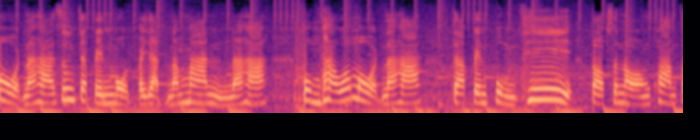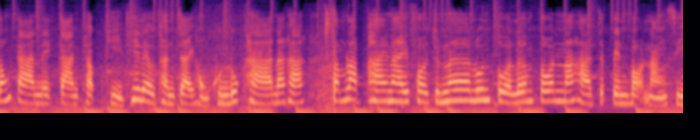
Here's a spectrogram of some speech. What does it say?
Mode นะคะ ซึ่งจะเป็นโหมดประหยัดน้ำมันนะคะ ปุ่ม Power Mode นะคะ จะเป็นปุ่มที่ตอบสนองความต้องการในการขับขี่ที่เร็วทันใจของคุณลูกค้านะคะสำหรับภายใน Fortuner รุ่นตัวเริ่มต้นนะคะ จะเป็นเบาะหนังสี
